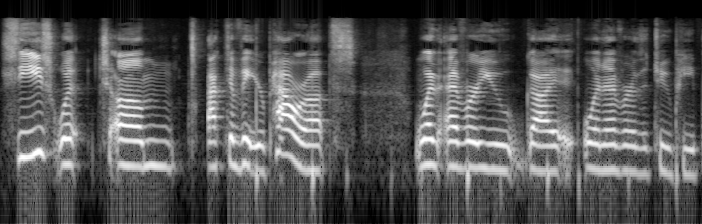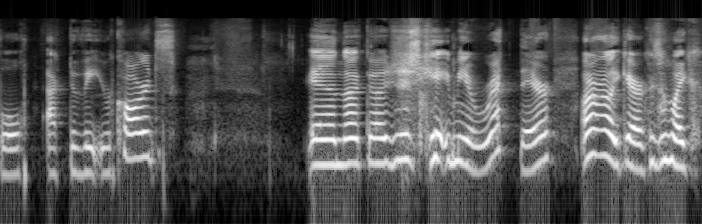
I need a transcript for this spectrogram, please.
C's which um activate your power ups whenever you guy whenever the two people activate your cards. And that guy just gave me a wreck there. I don't really care because I'm like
